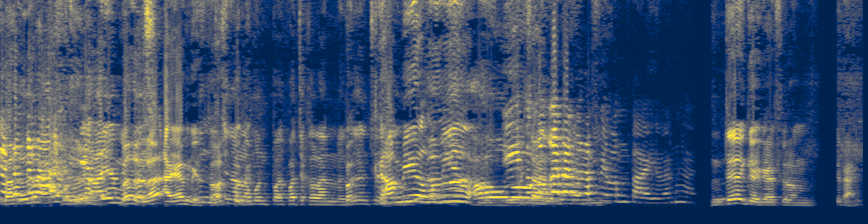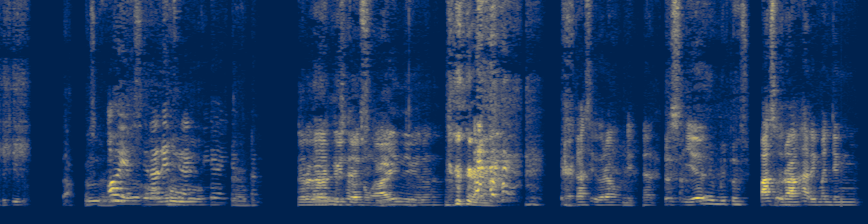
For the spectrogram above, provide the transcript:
kedengeran. Baheula aya mitos. Baheula aya mitos. Cenah lamun pa- pacekelan leungeun cenah. Hamil, hamil. Oh. Itu Bisa. gara-gara film Thailand kan. Ente gara-gara film Tirani gitu. Oh ya, si Radit si Radit ya. gitu. Gara-gara Eh, kisah mitos nu gitu. aing gitu. ya kasih orang uniknya terus iya pas orang hari manjeng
